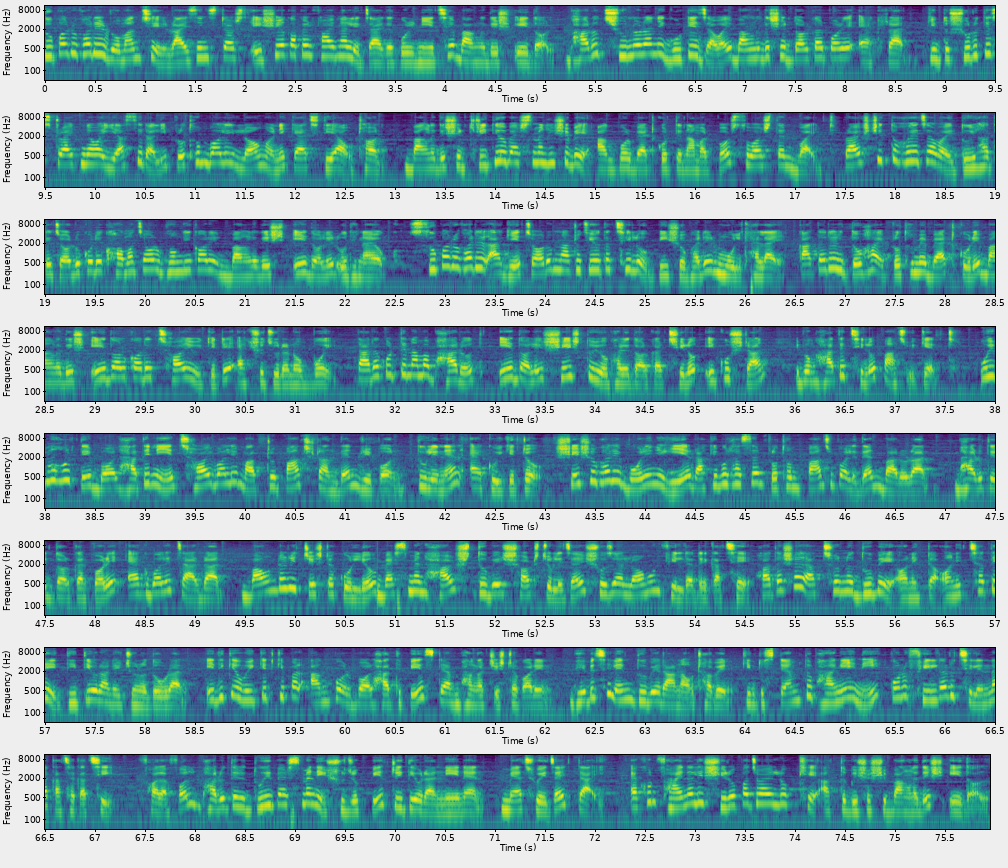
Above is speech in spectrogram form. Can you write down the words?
Super ওভারের রোমাঞ্চে rising stars Asia কাপের ফাইনালে জায়গা করে নিয়েছে বাংলাদেশ এ দল। ভারত শূন্য রানে গুটিয়ে যাওয়ায় বাংলাদেশের দরকার পড়ে এক রান। কিন্তু শুরুতে স্ট্রাইক নেওয়া ইয়াসির আলী প্রথম বলেই লং অনে ক্যাচ দিয়ে আউট হন। বাংলাদেশের তৃতীয় ব্যাটসম্যান হিসেবে আকবর ব্যাট করতে নামার পর সোয়াশ দেন হোয়াইট। প্রায়শ্চিত্ত হয়ে যাওয়ায় দুই হাতে জড়ো করে ক্ষমা চাওয়ার ভঙ্গি করেন বাংলাদেশ এ দলের অধিনায়ক। সুপার ওভারের আগে চরম নাটকীয়তা ছিল বিশ ওভারের মূল খেলায়। কাতারের দোহায় প্রথমে ব্যাট করে বাংলাদেশ এ দল করে ছয় উইকেটে একশো চুরানব্বই। তারা করতে নামা ভারত এ দলের শেষ দুই ওভারে দরকার ছিল একুশ রান এবং হাতে ছিল পাঁচ উইকেট। ওই মুহূর্তে বল হাতে নিয়ে ছয় বলে মাত্র পাঁচ রান দেন রিপন। তুলে নেন এক উইকেটও। শেষ ওভারে বোলিংয়ে গিয়ে রাকিবুল হাসান প্রথম পাঁচ বলে দেন বারো রান। ভারতের দরকার পড়ে এক বলে চার রান। বাউন্ডারির চেষ্টা করলেও ব্যাটসম্যান হার্ষ দুবের শট চলে যায় সোজা লং অন ফিল্ডারের কাছে। হতাশায় আচ্ছন্ন দুবে অনেকটা অনিচ্ছাতেই দ্বিতীয় রানের জন্য দৌড়ান। এদিকে উইকেট কিপার আকবর বল হাতে পেয়ে স্ট্যাম্প ভাঙার চেষ্টা করেন। ভেবেছিলেন দুবে রান আউট হবেন, কিন্তু স্ট্যাম্প তো ভাঙেইনি, কোনো ফিল্ডারও ছিলেন না কাছাকাছি। ফলাফল ভারতের দুই ব্যাটসম্যানই সুযোগ পেয়ে তৃতীয় রান নিয়ে নেন। ম্যাচ হয়ে যায় টাই। এখন ফাইনালে শিরোপা জয়ের লক্ষ্যে আত্মবিশ্বাসী বাংলাদেশ এ দল।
